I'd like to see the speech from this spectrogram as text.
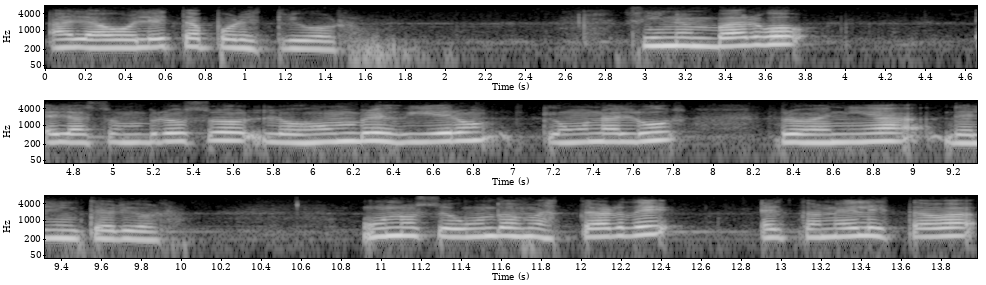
a la goleta por estribor. Sin embargo, el asombroso los hombres vieron que una luz provenía del interior. Unos segundos más tarde, el tonel estaba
